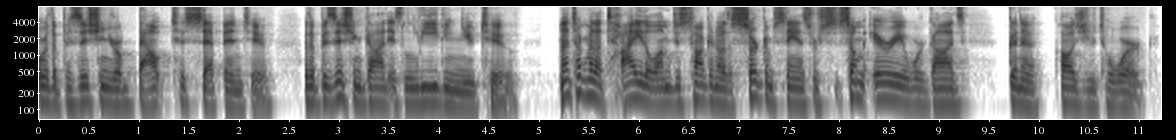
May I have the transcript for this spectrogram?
or the position you're about to step into, or the position God is leading you to. I'm not talking about a title, I'm just talking about a circumstance or some area where God's gonna cause you to work.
